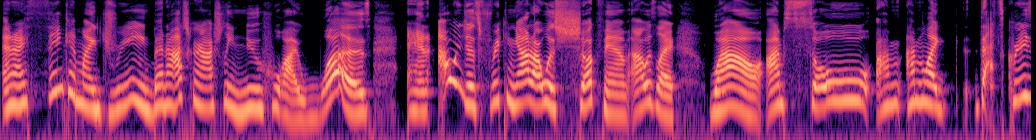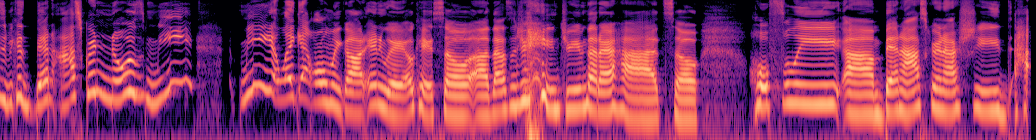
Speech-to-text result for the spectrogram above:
And i think in my dream ben askren actually knew who i was and i was just freaking out. I was shook fam. I was like wow i'm so i'm i'm like that's crazy because ben askren knows me me like oh my god. Anyway okay so uh, that was a dream dream that i had. So hopefully um, ben askren actually ha-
